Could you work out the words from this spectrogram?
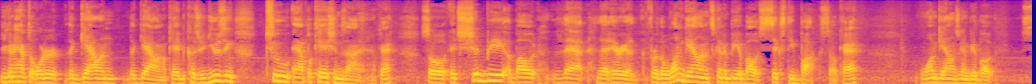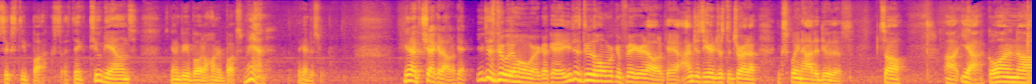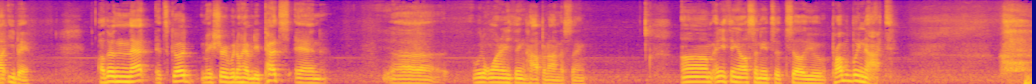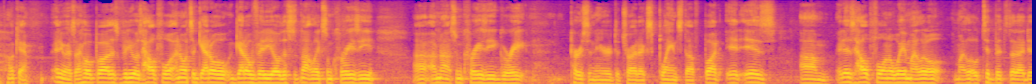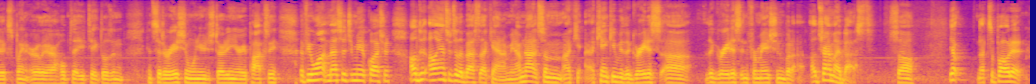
you're going to have to order the gallon the gallon, okay? Because you're using two applications on it, okay? So it should be about that that area. For the 1 gallon, it's going to be about 60 bucks, okay? 1 gallon is going to be about 60 bucks. I think 2 gallons is going to be about 100 bucks. Man, I think I just you're gonna have to check it out, okay? You just do the homework, okay? You just do the homework and figure it out, okay? I'm just here just to try to explain how to do this. So, uh, yeah, go on uh, eBay. Other than that, it's good. Make sure we don't have any pets and uh, we don't want anything hopping on this thing. Um, anything else I need to tell you? Probably not. okay anyways, I hope uh, this video is helpful. I know it's a ghetto ghetto video. This is not like some crazy. Uh, I'm not some crazy great person here to try to explain stuff, but it is um, it is helpful in a way. My little my little tidbits that I did explain earlier. I hope that you take those in consideration when you're starting your epoxy. If you want, message me a question. I'll do. I'll answer to the best I can. I mean, I'm not some. I can't. I can't give you the greatest uh, the greatest information, but I'll try my best. So. That's about it.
